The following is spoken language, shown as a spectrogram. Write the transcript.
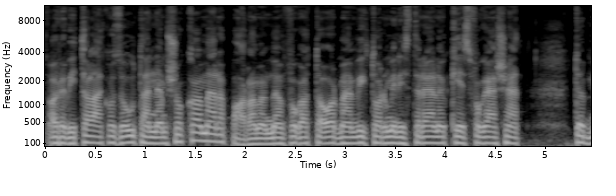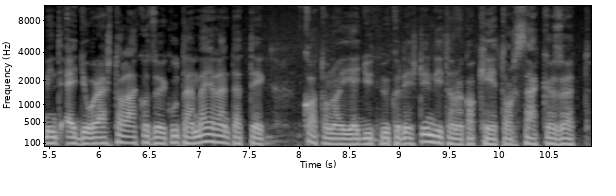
A rövid találkozó után nem sokkal már a parlamentben fogadta Orbán Viktor miniszterelnök készfogását. Több mint egy órás találkozóik után bejelentették, katonai együttműködést indítanak a két ország között.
